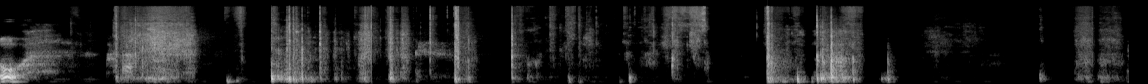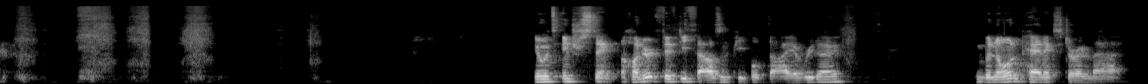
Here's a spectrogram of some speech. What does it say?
Oh, You know, it's interesting. 150,000 people die every day, but no one panics during that.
